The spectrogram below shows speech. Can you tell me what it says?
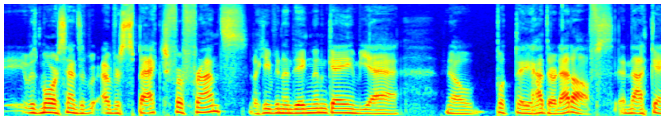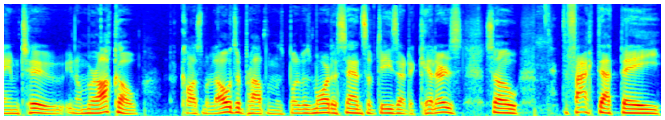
it was more a sense of, of respect for France. Like even in the England game, yeah, You know, but they had their let offs in that game too. You know, Morocco caused them loads of problems, but it was more the sense of these are the killers. So the fact that they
